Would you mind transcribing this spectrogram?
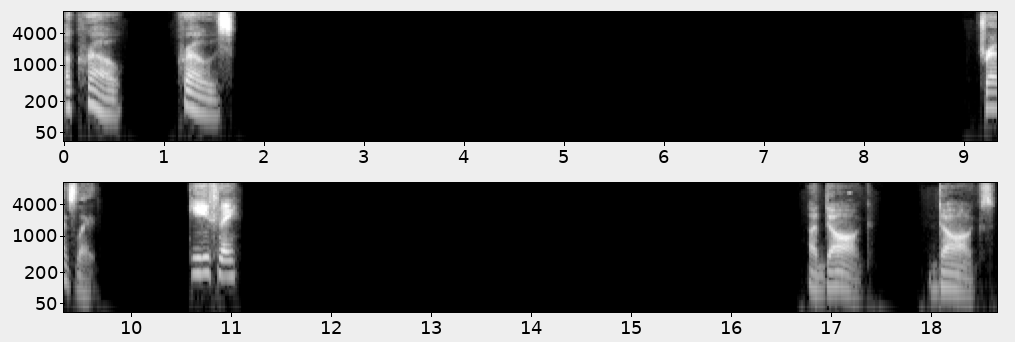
A crow. Crows. Translate. Gisli. A dog. Dogs.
